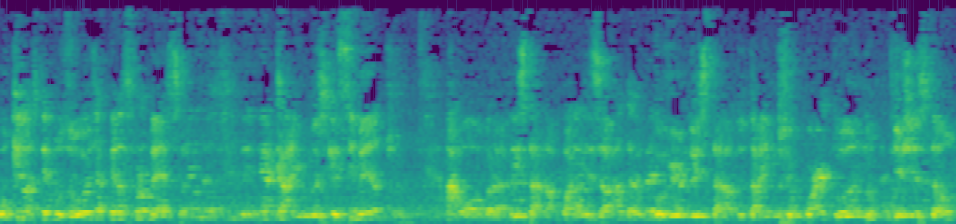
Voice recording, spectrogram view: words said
O que nós temos hoje é apenas promessa. Caiu no esquecimento. A obra estará paralisada, o governo do estado está em seu quarto ano de gestão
